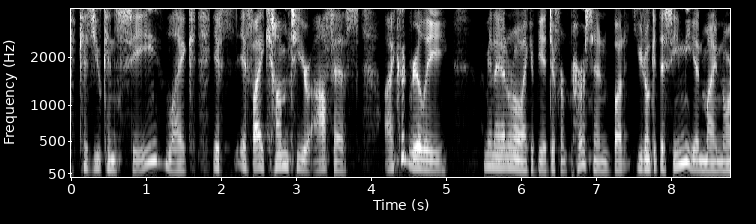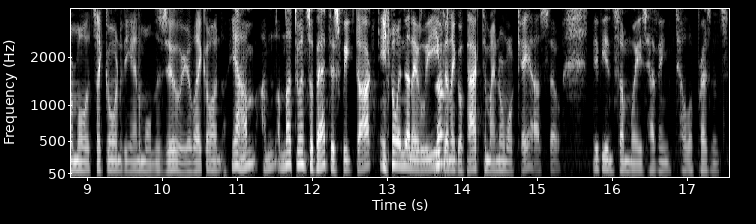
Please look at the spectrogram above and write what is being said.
because you can see like if if I come to your office, I could really I mean, I don't know, I could be a different person, but you don't get to see me in my normal. It's like going to the animal in the zoo. You're like, oh, yeah, I'm, I'm, I'm not doing so bad this week, doc. You know, and then I leave no. and I go back to my normal chaos. So maybe in some ways having telepresence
